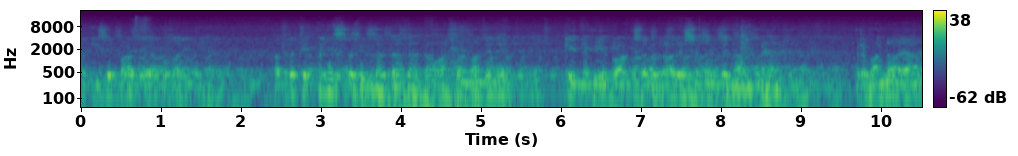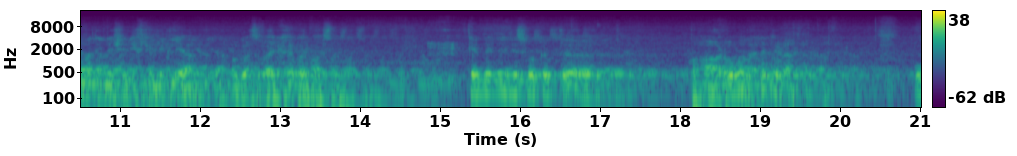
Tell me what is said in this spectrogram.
हदीसे बाद है बुखारी की है हज़रत अनस रजिला फरमाते हैं कि नबी पाक सल्लल्लाहु अलैहि वसल्लम के नाम में रवाना होया, मदीने शरीफ चो निकलिया और बस गजबा खैबर वास्ते। कहते ने जिस वक्त पहाड़ ओवर है ना जरा वो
